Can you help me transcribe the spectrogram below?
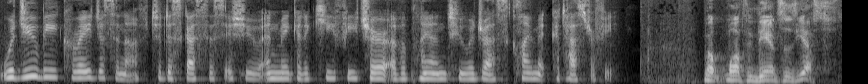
Would you be courageous enough to discuss this issue and make it a key feature of a plan to address climate catastrophe? Well, Martha, the answer is yes.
